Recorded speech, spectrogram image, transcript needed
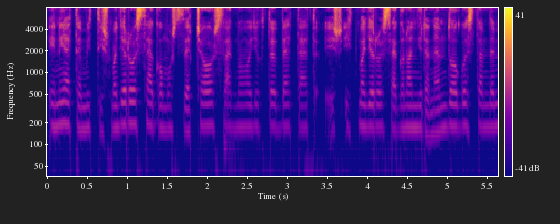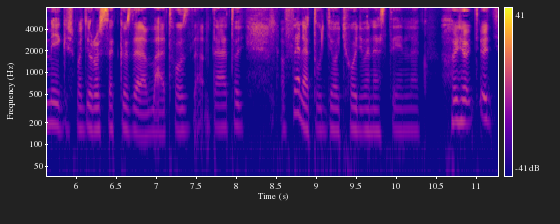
én éltem itt is Magyarországon, most azért Csehországban vagyok többet, tehát, és itt Magyarországon annyira nem dolgoztam, de mégis Magyarország közelebb vált hozzám. Tehát, hogy a fene tudja, hogy hogy van ez tényleg. Hogy, hogy, hogy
